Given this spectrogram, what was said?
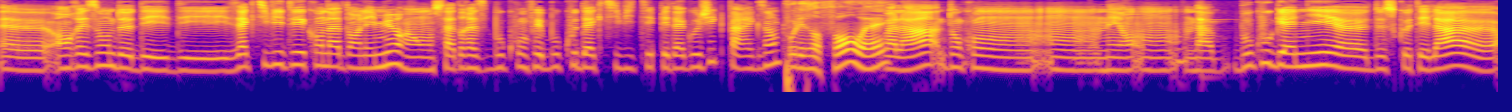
euh, en raison de, des, activités qu'on a dans les murs. Hein, on s'adresse beaucoup, on fait beaucoup d'activités pédagogiques, par exemple. Pour les enfants, ouais. Voilà, donc on, on, est, on a beaucoup gagné de ce côté-là.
